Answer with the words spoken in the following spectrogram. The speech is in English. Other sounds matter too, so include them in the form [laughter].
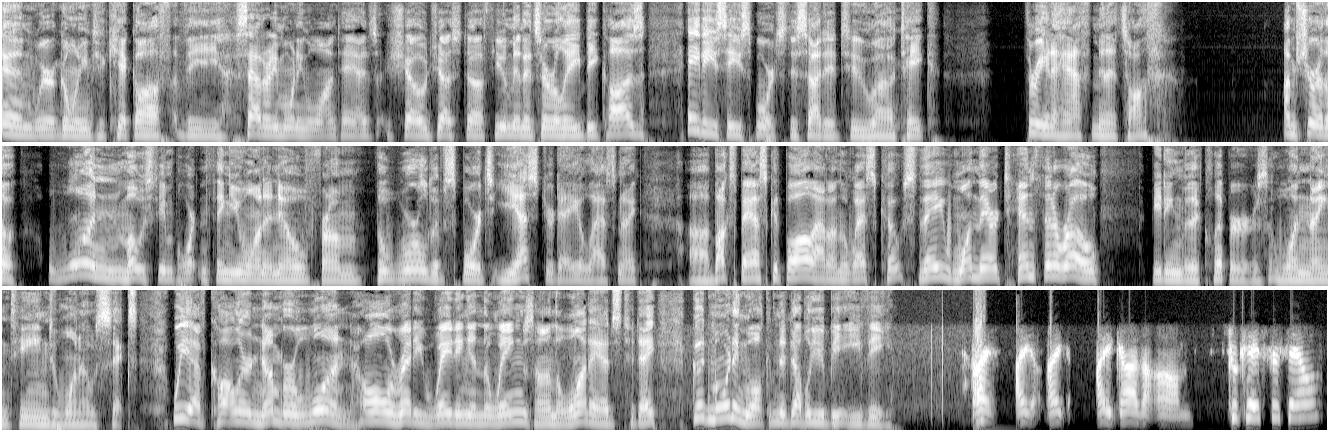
And we're going to kick off the Saturday Morning Want Ads show just a few minutes early because ABC Sports decided to uh, take three and a half minutes off. I'm sure the one most important thing you want to know from the world of sports yesterday last night, uh, Bucks basketball out on the West Coast, they won their 10th in a row beating the Clippers 119 to 106. We have caller number one already waiting in the wings on the want ads today. Good morning. Welcome to WBEV. I I I I got a um, suitcase for sale,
